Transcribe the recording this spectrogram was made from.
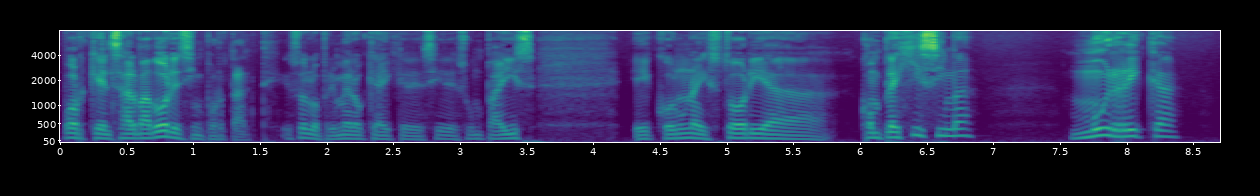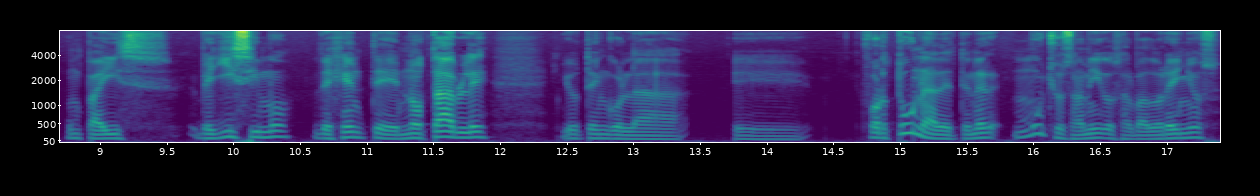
porque El Salvador es importante. Eso es lo primero que hay que decir. Es un país eh, con una historia complejísima, muy rica, un país bellísimo, de gente notable. Yo tengo la eh, fortuna de tener muchos amigos salvadoreños,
